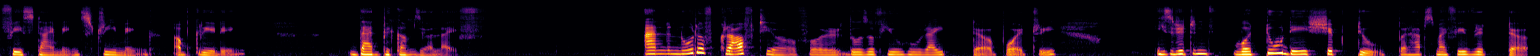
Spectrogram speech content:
FaceTiming, streaming, upgrading. That becomes your life. And a note of craft here for those of you who write uh, poetry. He's written were two days shipped to. Perhaps my favorite uh,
